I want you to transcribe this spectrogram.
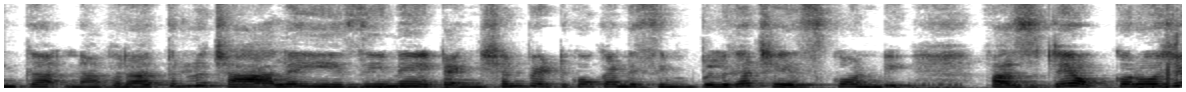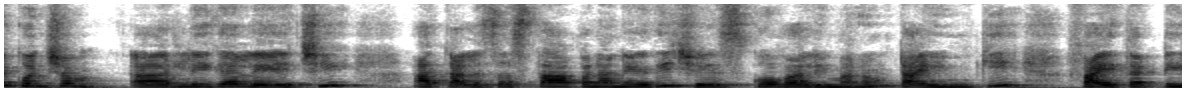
ఇంకా నవరాత్రులు చాలా ఈజీనే. టెన్షన్ పెట్టుకోకండి సింపుల్గా చేసుకోండి. ఫస్ట్ డే ఒక్కరోజే కొంచెం ఎర్లీగా లేచి ఆ కలశ స్థాపన అనేది చేసుకోవాలి మనం టైంకి. ఫైవ్ థర్టీ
